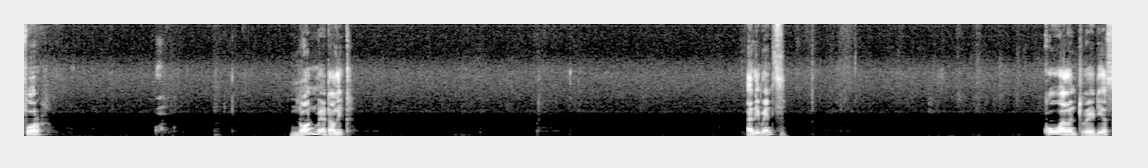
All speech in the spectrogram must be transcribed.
for non-metallic elements covalent radius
